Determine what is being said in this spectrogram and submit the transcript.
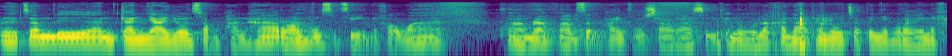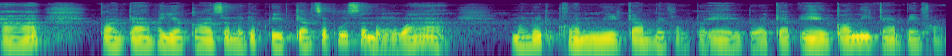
ประจำเดือนกันยายน 2564 นะคะว่า ความรักความสัมพันธ์ของชาวราศีธนูลัคนาธนูจะเป็นอย่างไรนะคะ ก่อนการพยากรณ์เสมอทุกคลิปแก๊ปจะพูดเสมอว่ามนุษย์ทุกคนมีการเป็นของตัวเอง ตัวแก๊ปเองก็มีการเป็นของ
